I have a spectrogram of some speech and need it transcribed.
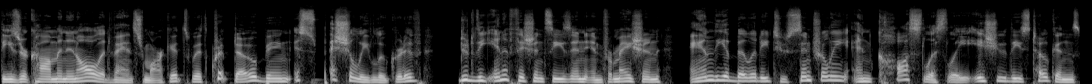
These are common in all advanced markets, with crypto being especially lucrative due to the inefficiencies in information and the ability to centrally and costlessly issue these tokens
